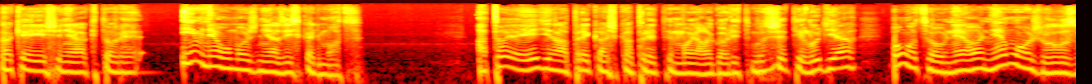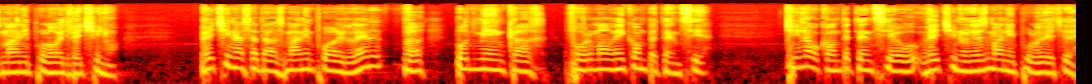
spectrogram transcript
také riešenia, ktoré im neumožnia získať moc. A to je jediná prekážka pre ten môj algoritmus, že tí ľudia pomocou neho nemôžu zmanipulovať väčšinu. Väčšina sa dá zmanipulovať len v podmienkach formálnej kompetencie činnou kompetenciou väčšinu nezmanipulujete.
